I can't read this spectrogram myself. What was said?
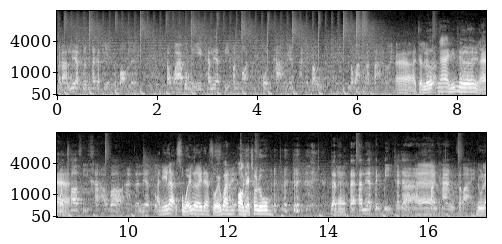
เวลาเลือกปุ๊บมันก็จะเปลี่ยนทั้งเบาะเลย แต่ว่าพวกนี้ถ้าเลือกสีอ่อนๆโทนขาวเนี้ยอาจจะต้อง ระวังรักษาหน่อยอ่าอาจจะเลอะง่ายนิดนึงถ้าอ่าคนชอบสีขาวก็อาจจะเลือกตรงอันนี้แหละสวยเลยแต่สวยวันใช่ออกจากโชว์รูมแต่อ่าแต่ถ้าเลือกเป็นปีกก็จะอ่าค่อนข้างสบาย ดูแล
